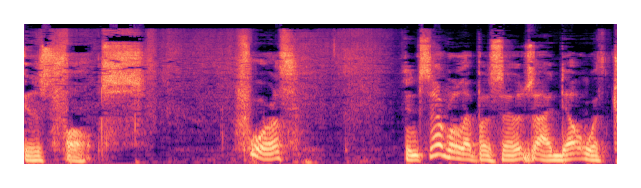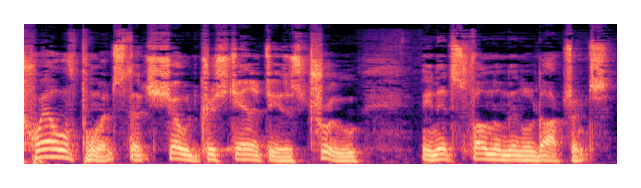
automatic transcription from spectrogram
is false. Fourth, in several episodes, I dealt with 12 points that showed Christianity is true in its fundamental doctrines.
